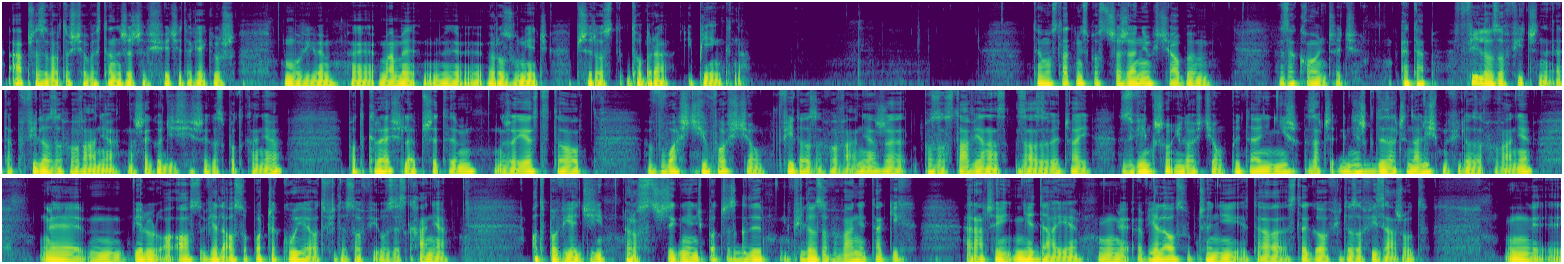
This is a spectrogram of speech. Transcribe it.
a przez wartościowe stany rzeczy w świecie, tak jak już mówiłem, e, mamy e, rozumieć przyrost dobra i piękna. Tym ostatnim spostrzeżeniem chciałbym zakończyć etap filozoficzny, etap filozofowania naszego dzisiejszego spotkania. Podkreślę przy tym, że jest to właściwością filozofowania, że pozostawia nas zazwyczaj z większą ilością pytań niż, niż gdy zaczynaliśmy filozofowanie. E, wielu os wiele osób oczekuje od filozofii uzyskania odpowiedzi, rozstrzygnięć, podczas gdy filozofowanie takich raczej nie daje. Wiele osób czyni to, z tego filozofii zarzut.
